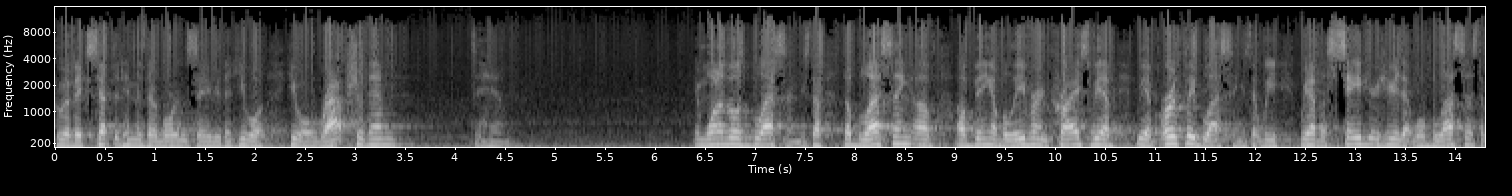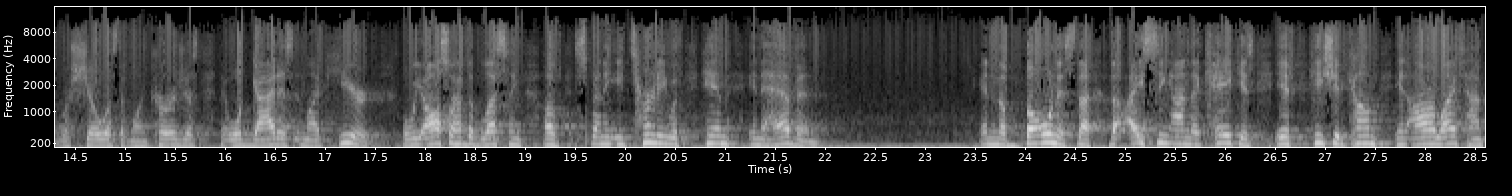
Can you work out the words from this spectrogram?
who have accepted him as their Lord and Savior, that he will, he will rapture them to him in one of those blessings, the, the blessing of, of being a believer in Christ, we have, we have earthly blessings, that we, we have a Savior here that will bless us, that will show us, that will encourage us, that will guide us in life here. But we also have the blessing of spending eternity with Him in heaven. And the bonus, the, the icing on the cake is if He should come in our lifetime,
